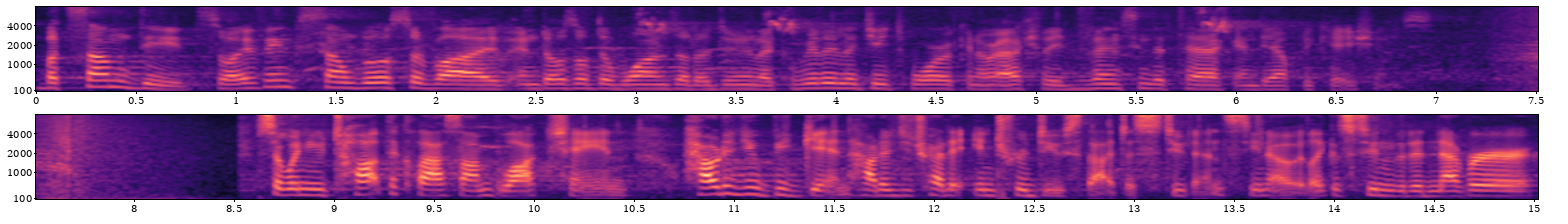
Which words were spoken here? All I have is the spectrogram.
But some did. So I think some will survive, and those are the ones that are doing like really legit work and are actually advancing the tech and the applications. So when you taught the class on blockchain, how did you begin? How did you try to introduce that to students? You know, like a student that had never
